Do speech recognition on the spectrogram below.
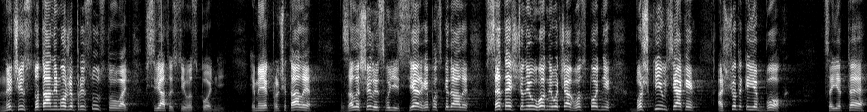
нечистота не може присутствувати в святості Господній. І ми, як прочитали, залишили свої серги, поскидали все те, що не угодне в очах Господніх, божків всяких. А що таке є Бог? Це є те,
